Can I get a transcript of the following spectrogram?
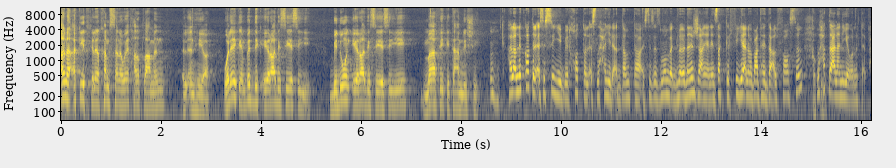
أنا أكيد خلال خمس سنوات حنطلع من الانهيار. ولكن بدك إرادة سياسية. بدون إرادة سياسية ما فيك تعملي شيء. هلا النقاط الأساسية بالخطة الإصلاحية اللي قدمتها أستاذ إزمون بدنا نرجع يعني نذكر فيها أنا بعد هيدا الفاصل محطه إعلانية ونتابع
